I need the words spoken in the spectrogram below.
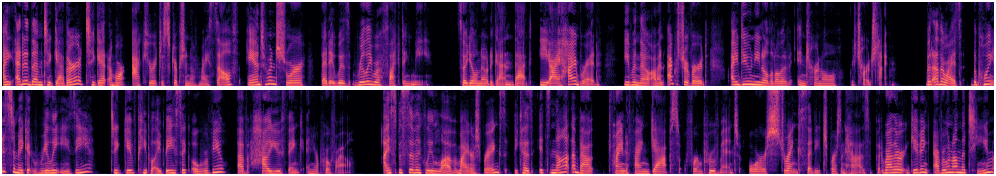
I edited them together to get a more accurate description of myself and to ensure that it was really reflecting me. So you'll note again that EI hybrid, even though I'm an extrovert, I do need a little bit of internal recharge time. But otherwise, the point is to make it really easy to give people a basic overview of how you think in your profile. I specifically love Myers Briggs because it's not about trying to find gaps for improvement or strengths that each person has, but rather giving everyone on the team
